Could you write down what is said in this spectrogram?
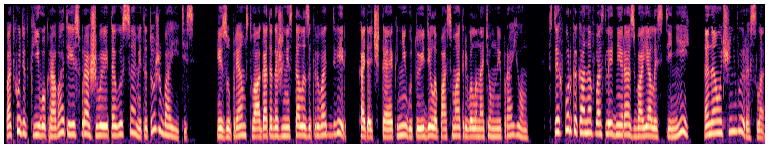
подходит к его кровати и спрашивает, а вы сами-то тоже боитесь? Из упрямства Агата даже не стала закрывать дверь, хотя, читая книгу, то и дело посматривала на темный проем. С тех пор, как она в последний раз боялась теней, она очень выросла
